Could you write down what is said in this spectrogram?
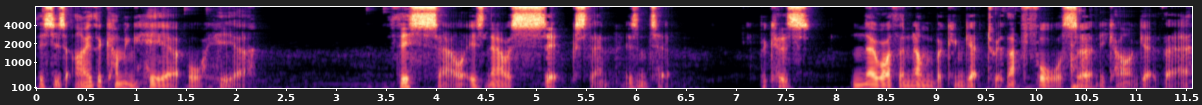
this is either coming here or here. This cell is now a 6 then, isn't it? Because no other number can get to it. That 4 certainly can't get there.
